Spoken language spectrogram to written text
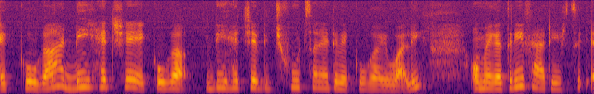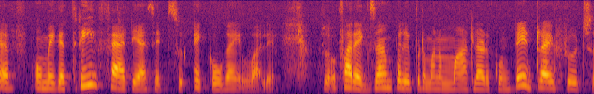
ఎక్కువగా డిహెచ్ఏ ఎక్కువగా డిహెచ్ఏ రిచ్ ఫుడ్స్ అనేటివి ఎక్కువగా ఇవ్వాలి. Omega three fatty F omega three fatty acids ఎక్కువగా ఇవ్వాలి. సో ఫర్ ఎగ్జాంపుల్ ఇప్పుడు మనం మాట్లాడుకుంటే డ్రై ఫ్రూట్స్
